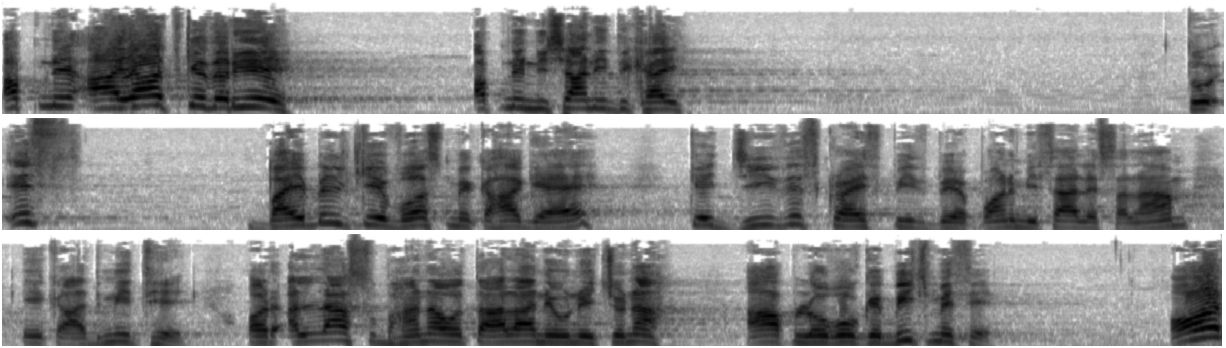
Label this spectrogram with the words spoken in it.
اپنے آیات کے ذریعے اپنے نشانی دکھائی۔ تو اس بائبل کے ورس میں کہا گیا ہے کہ جیزس کرائسٹ پیس بے اپون مثال علیہ السلام ایک آدمی تھے اور اللہ سبحانہ و تعالیٰ نے انہیں چنا آپ لوگوں کے بیچ میں سے اور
